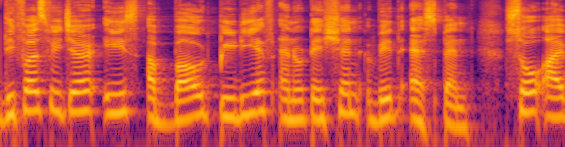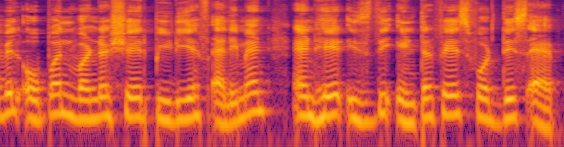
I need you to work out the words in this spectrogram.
The first feature is about PDF annotation with S Pen. So I will open Wondershare PDF element and here is the interface for this app.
